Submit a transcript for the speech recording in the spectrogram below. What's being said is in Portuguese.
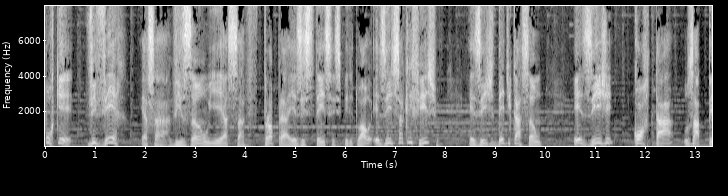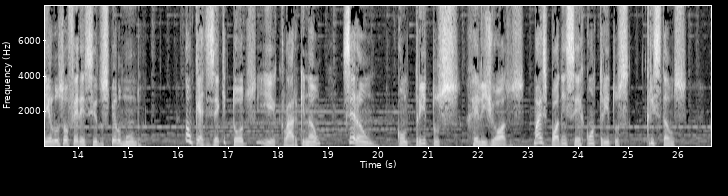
Porque viver essa visão e essa própria existência espiritual exige sacrifício, exige dedicação, exige cortar os apelos oferecidos pelo mundo. Não quer dizer que todos, e claro que não, serão contritos religiosos, mas podem ser contritos cristãos,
